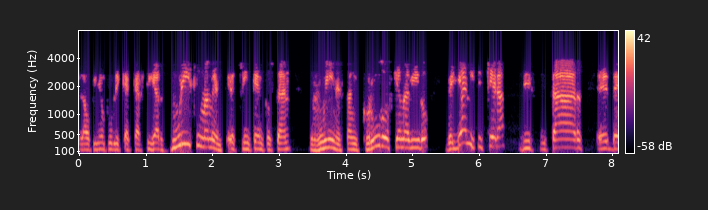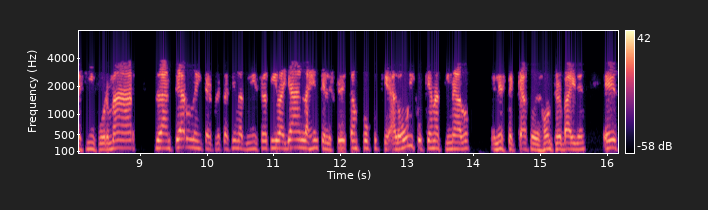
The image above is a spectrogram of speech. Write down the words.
la opinión pública castigar durísimamente estos intentos tan ruines, tan crudos que han habido, de ya ni siquiera disputar, eh, desinformar, plantear una interpretación administrativa, ya la gente les cree tampoco que a lo único que han atinado, en este caso de Hunter Biden, es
